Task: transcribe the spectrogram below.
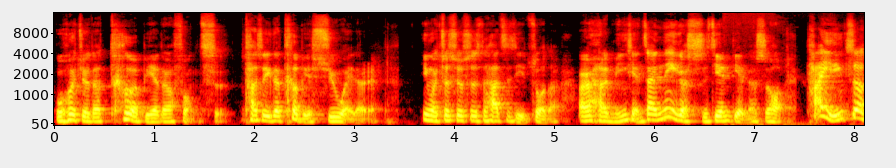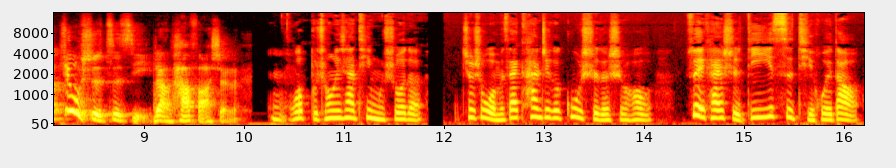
我会觉得特别的讽刺。他是一个特别虚伪的人，因为这就是他自己做的，而很明显在那个时间点的时候，他已经知道就是自己让他发生了。嗯，我补充一下，Tim 说的，就是我们在看这个故事的时候，最开始第一次体会到。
